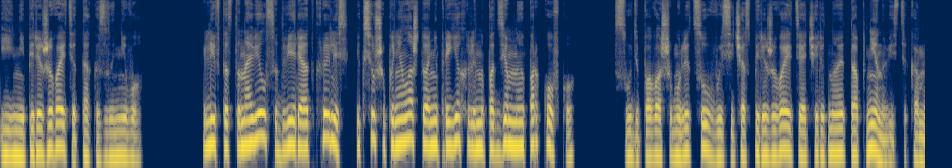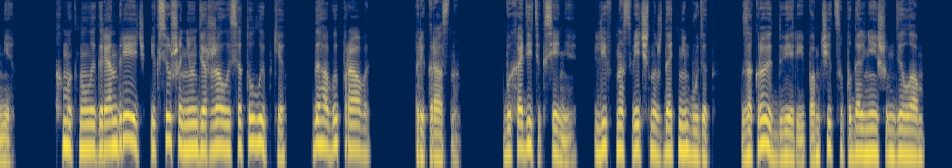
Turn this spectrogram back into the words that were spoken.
И не переживайте так из-за него. Лифт остановился, двери открылись, и Ксюша поняла, что они приехали на подземную парковку. Судя по вашему лицу, вы сейчас переживаете очередной этап ненависти ко мне. Хмыкнул Игорь Андреевич, и Ксюша не удержалась от улыбки. Да, вы правы. Прекрасно. Выходите, Ксения. Лифт нас вечно ждать не будет. Закроет двери и помчится по дальнейшим делам.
